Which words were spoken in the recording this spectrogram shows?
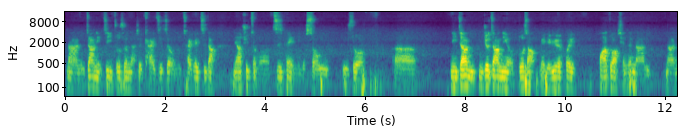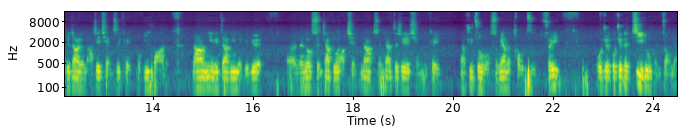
那你知道你自己做出了哪些开支之后，你才可以知道你要去怎么支配你的收入。比如说，呃，你知道你就知道你有多少每个月会花多少钱在哪里，那你就知道有哪些钱是可以不必花的。然后你也可以知道你每个月呃能够省下多少钱，那省下这些钱你可以拿去做什么样的投资。所以，我觉我觉得记录很重要。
